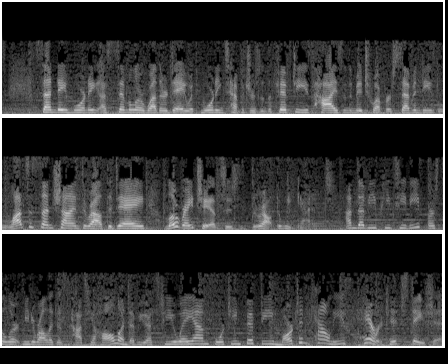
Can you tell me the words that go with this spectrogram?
Sunday morning, a similar weather day with morning temperatures in the 50s, highs in the mid to upper 70s. Lots of sunshine throughout the day, low rain chances throughout the weekend. I'm WPTV First Alert Meteorologist Katya Hall on WSTU AM 1450, Martin County's Heritage Station.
